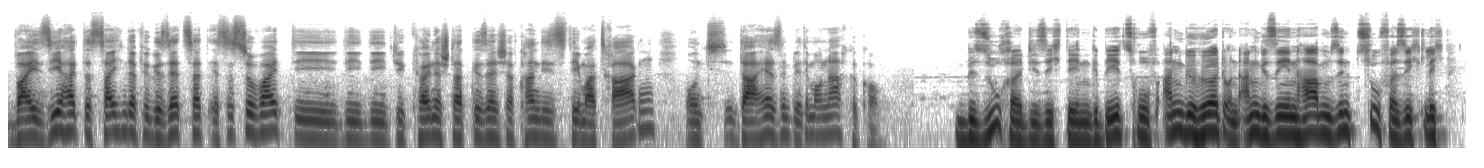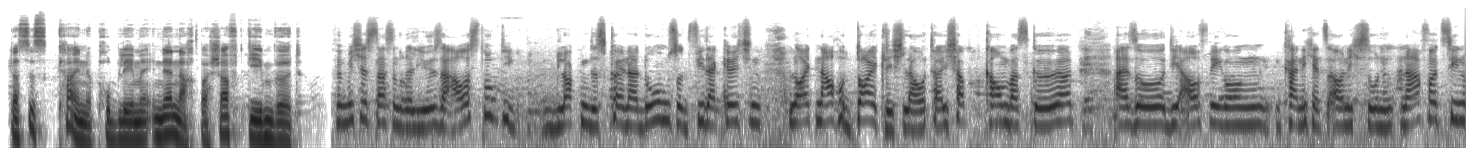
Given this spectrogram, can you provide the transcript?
weil sie halt das Zeichen dafür gesetzt hat, es ist soweit, die, die, die, die Kölner Stadtgesellschaft kann dieses Thema tragen und daher sind wir dem auch nachgekommen. Besucher, die sich den Gebetsruf angehört und angesehen haben, sind zuversichtlich, dass es keine Probleme in der Nachbarschaft geben wird. Für mich ist das ein religiöser Ausdruck. Die Glocken des Kölner Doms und vieler Kirchen läuten auch und deutlich lauter. Ich habe kaum was gehört. Also die Aufregung kann ich jetzt auch nicht so nachvollziehen.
